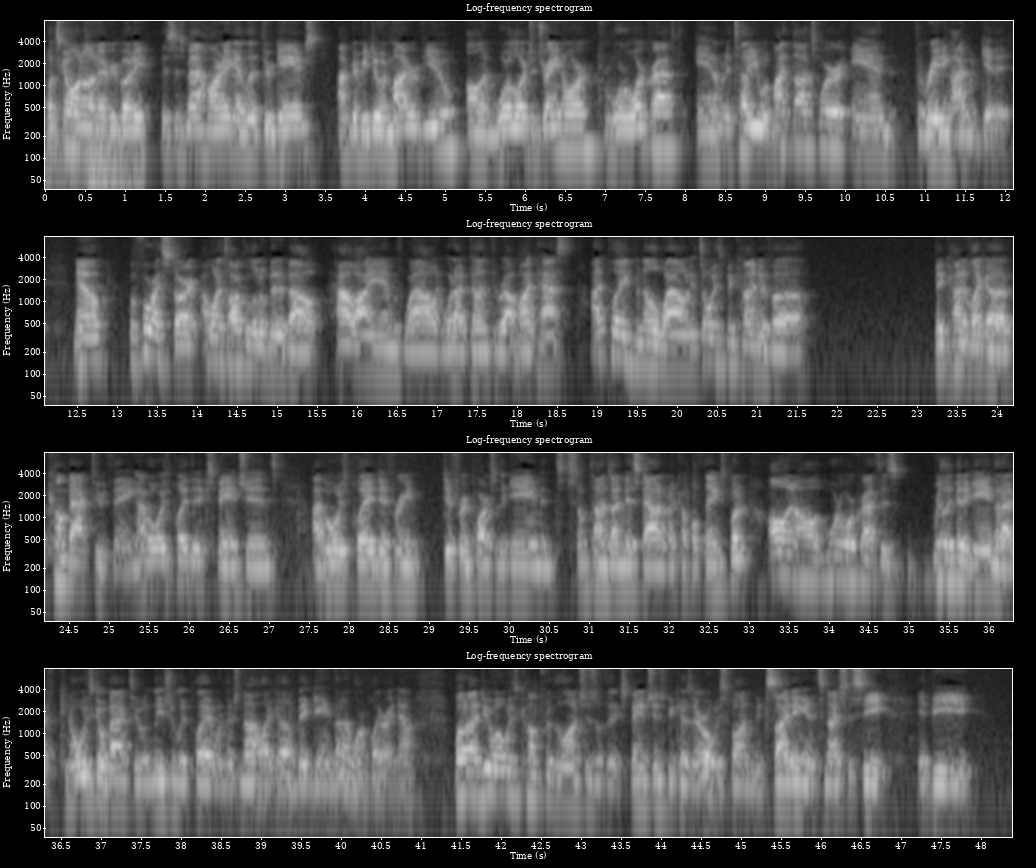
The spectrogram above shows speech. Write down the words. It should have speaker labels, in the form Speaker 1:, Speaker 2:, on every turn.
Speaker 1: What's going on everybody? This is Matt Harnig at Live Thru Games. I'm going to be doing my review on Warlords of Draenor from World of Warcraft and I'm going to tell you what my thoughts were and the rating I would give it. Now, before I start, I want to talk a little bit about how I am with WoW and what I've done throughout my past. I played vanilla WoW and it's always been kind of a been kind of like a come back to thing. I've always played the expansions. I've always played different different parts of the game and sometimes I missed out on a couple things, but all in all, World of Warcraft has really been a game that I can always go back to and leisurely play when there's not like a big game that I want to play right now. But I do always come for the launches of the expansions because they're always fun and exciting and it's nice to see it be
